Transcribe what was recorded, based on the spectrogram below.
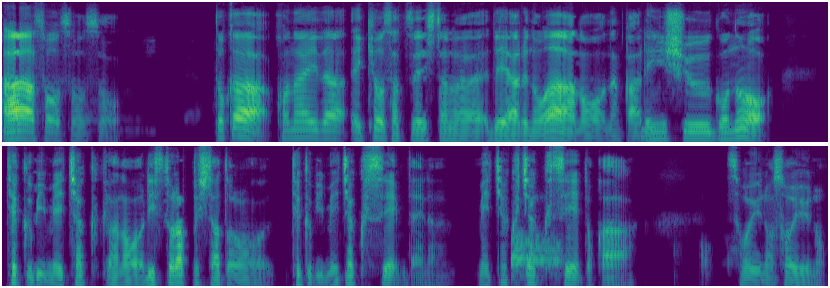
な。ああ、そうそうそう。とか、この間、え、今日撮影したのであるのは、あの、なんか練習後の手首めちゃく、あの、リストラップした後の手首めちゃくせえみたいな。めちゃくちゃくせえとか、そういうの、そういうの。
